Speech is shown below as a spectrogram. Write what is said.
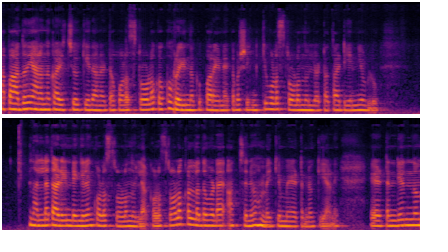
അപ്പോൾ അത് ഞാനൊന്ന് കഴിച്ചു നോക്കിയതാണ് കേട്ടോ. കൊളസ്ട്രോളൊക്കെ കുറയുന്നൊക്കെ പറയണേക്കെ പക്ഷേ എനിക്ക് കൊളസ്ട്രോളൊന്നും ഇല്ല കേട്ടോ. തടി തന്നെയുള്ളൂ. നല്ല തടി ഉണ്ടെങ്കിലും കൊളസ്ട്രോൾ ഒന്നുമില്ല കൊളസ്ട്രോൾ ഒക്കെ ഉള്ളത് ഇവിടെ അച്ഛനും അമ്മയ്ക്കും ഏട്ടനും ഒക്കെയാണ് ഏട്ടന്റെ ഒന്നും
